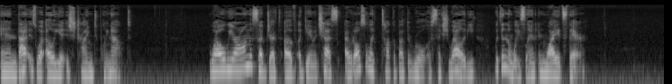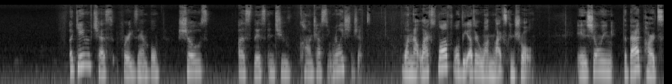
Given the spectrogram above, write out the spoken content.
and that is what Eliot is trying to point out. While we are on the subject of a game of chess, I would also like to talk about the role of sexuality within the wasteland and why it's there. A game of chess, for example, shows us this in two contrasting relationships one that lacks love while the other one lacks control. It is showing the bad parts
